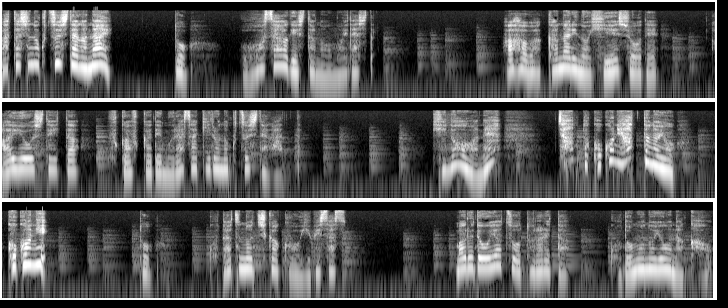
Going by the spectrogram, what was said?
私の靴下がないと大騒ぎしたのを思い出した。母はかなりの冷え性で愛用していたふかふかで紫色の靴下があった。昨日はね、ちゃんとここにあったのよ。ここに。と、こたつの近くを指さす。まるでおやつを取られた子供のような顔。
